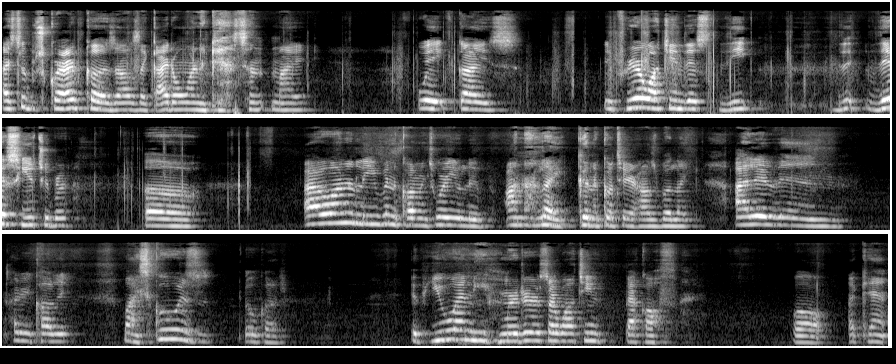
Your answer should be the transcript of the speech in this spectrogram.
I subscribed because I was like, I don't want to get sent my. Wait, guys. If you're watching this, the, this YouTuber, uh, I want to leave in the comments where you live. I'm not like gonna go to your house, but like, I live in. How do you call it? My school is. Oh God. If you any murderers are watching, back off. Well, I can't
